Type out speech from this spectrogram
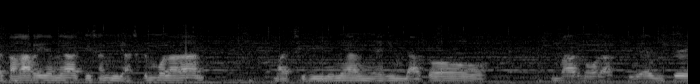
aipagarrienak izan dira azken boladan, ba, txirinean egindako marmol akcidente,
